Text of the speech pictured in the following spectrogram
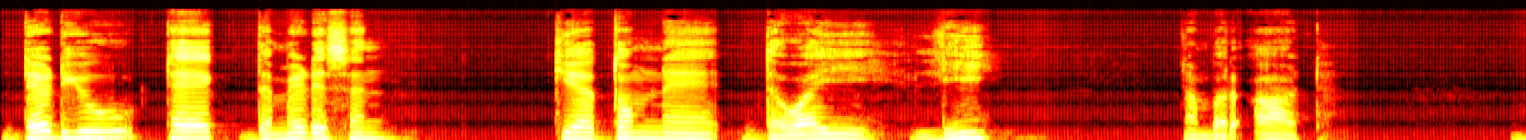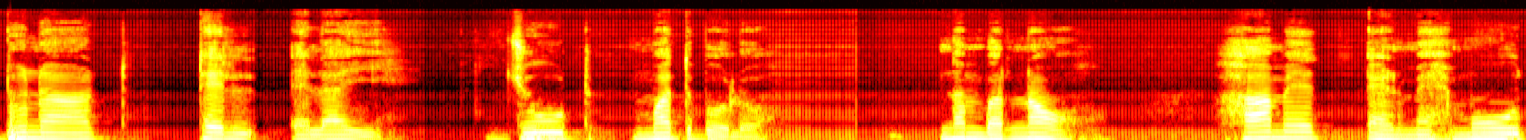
did you take the medicine? کیا تم نے دوائی لی؟ نمبر آٹھ۔ ڈو ناٹ ٹیل الائی جھوٹ مت بولو۔ نمبر نو۔ Hamid and Mahmood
